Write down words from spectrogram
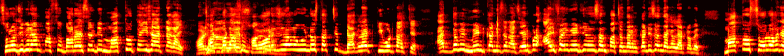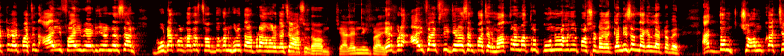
ষোলো জিবি র্যাম পাঁচশো বারো এসএসডি মাত্র তেইশ হাজার টাকায়। অরিজিনাল উইন্ডোজ থাকছে ব্যাকলাইট কিবোর্ড থাকছে। একদমই মিন্ট কন্ডিশন আছে। এরপর আই ফাইভ এইট জেনারেশন পাচ্ছেন দেখেন কন্ডিশন দেখেন ল্যাপটপের মাত্র ষোলো হাজার টাকায় পাচ্ছেন আই ফাইভ এইট জেনারেশন গোটা কলকাতার সব দোকান ঘুরে তারপরে আমার কাছে আসুন। একদম চ্যালেঞ্জিং প্রাইস এরপরে আই ফাইভ সিক্স জেনারেশন পাচ্ছেন মাত্র আর মাত্র পনেরো হাজার পাঁচশো টাকায়। কন্ডিশন দেখেন ল্যাপটপের একদম চমকাচ্ছে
